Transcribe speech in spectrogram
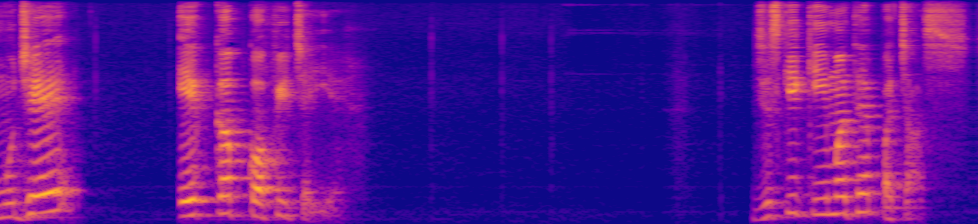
मुझे एक कप कॉफ़ी चाहिए, जिसकी कीमत है पचास।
